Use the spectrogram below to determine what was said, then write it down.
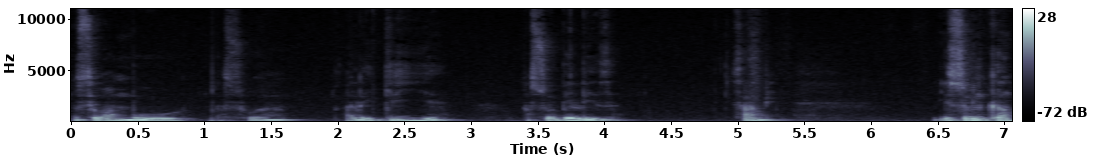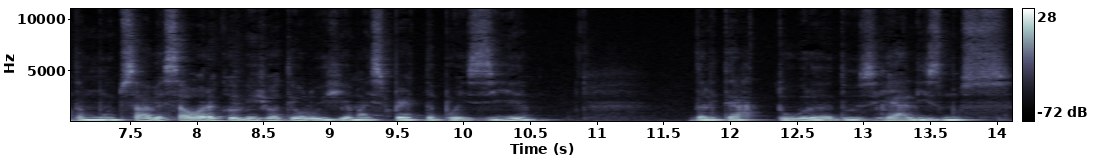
no seu amor, na sua alegria, na sua beleza. Sabe? Isso me encanta muito, sabe? Essa hora que eu vejo a teologia mais perto da poesia, da literatura, dos realismos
